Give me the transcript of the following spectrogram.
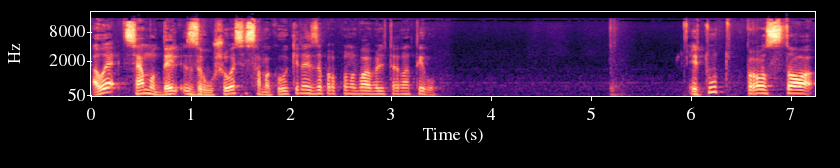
Але ця модель зрушилася саме коли Китай запропонував альтернативу. І тут просто,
